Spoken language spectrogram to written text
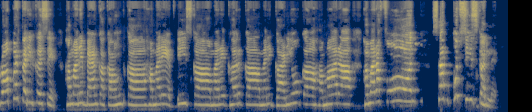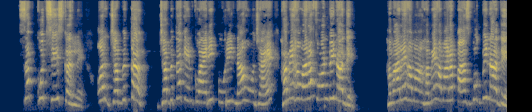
प्रॉपर तरीके से हमारे बैंक अकाउंट का हमारे एफडीज का हमारे घर का हमारी गाड़ियों का हमारा हमारा फ़ोन सब कुछ सीज कर ले। सब कुछ सीज कर ले। और जब तक जब तक इंक्वायरी पूरी ना हो जाए हमें हमारा फ़ोन भी ना दे। हमारे हम, हमें हमारा पासबुक भी ना दे।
